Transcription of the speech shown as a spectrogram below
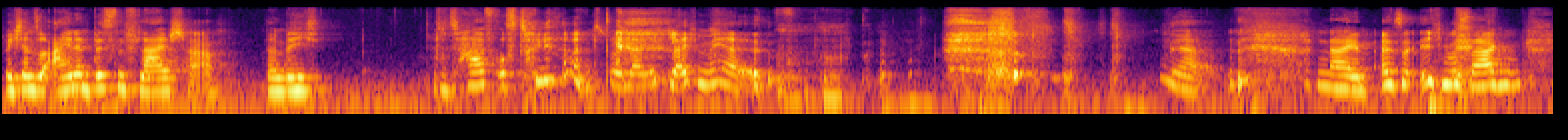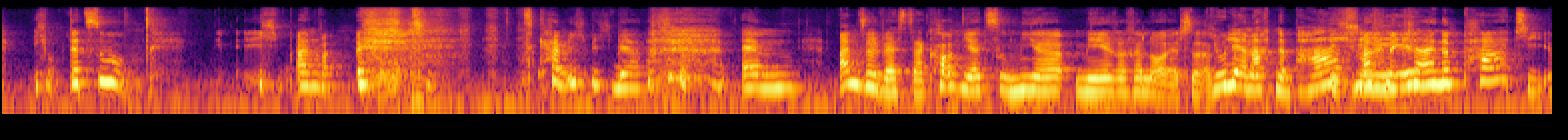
wenn ich dann so einen Bissen Fleisch habe, dann bin ich total frustriert, wenn da nicht gleich mehr ist. ja. Nein, also ich muss sagen, ich dazu, ich das kann ich nicht mehr. Ähm, an Silvester kommen ja zu mir mehrere Leute. Julia macht eine Party. Ich mache eine kleine Party,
